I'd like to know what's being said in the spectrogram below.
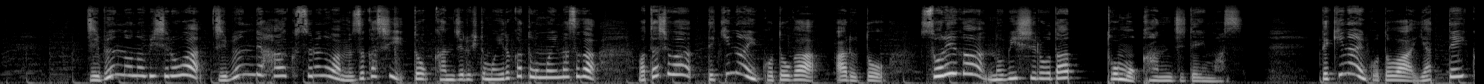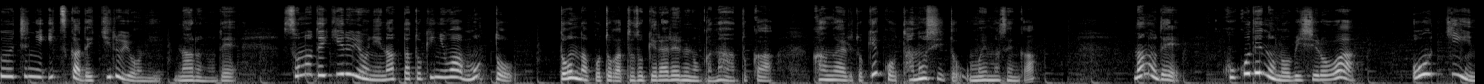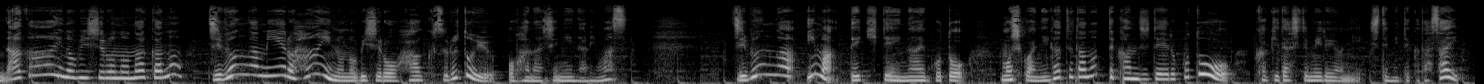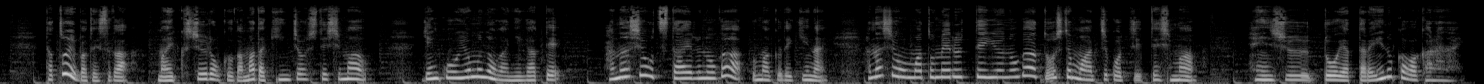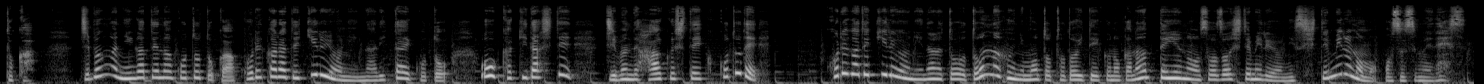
自分の伸びしろは自分で把握するのは難しいと感じる人もいるかと思いますが私はできないことがあるとそれが伸びしろだとも感じています。できないことはやっていくうちにいつかできるようになるのでそのできるようになった時にはもっとどんなことが届けられるのかなとか考えると結構楽しいと思いませんか？なのでここでの伸びしろは大きい長い伸びしろの中の自分が見える範囲の伸びしろを把握するというお話になります。自分が今できていないこともしくは苦手だなって感じていることを書き出してみるようにしてみてください。例えばですがマイク収録がまだ緊張してしまう。原稿を読むのが苦手。話を伝えるのがうまくできない。話をまとめるっていうのがどうしてもあっちこっち行ってしまう。編集どうやったらいいのかわからないとか自分が苦手なこととかこれからできるようになりたいことを書き出して自分で把握していくことでこれができるようになるとどんな風にもっと届いていくのかなっていうのを想像してみるようにしてみるのもおすすめです。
